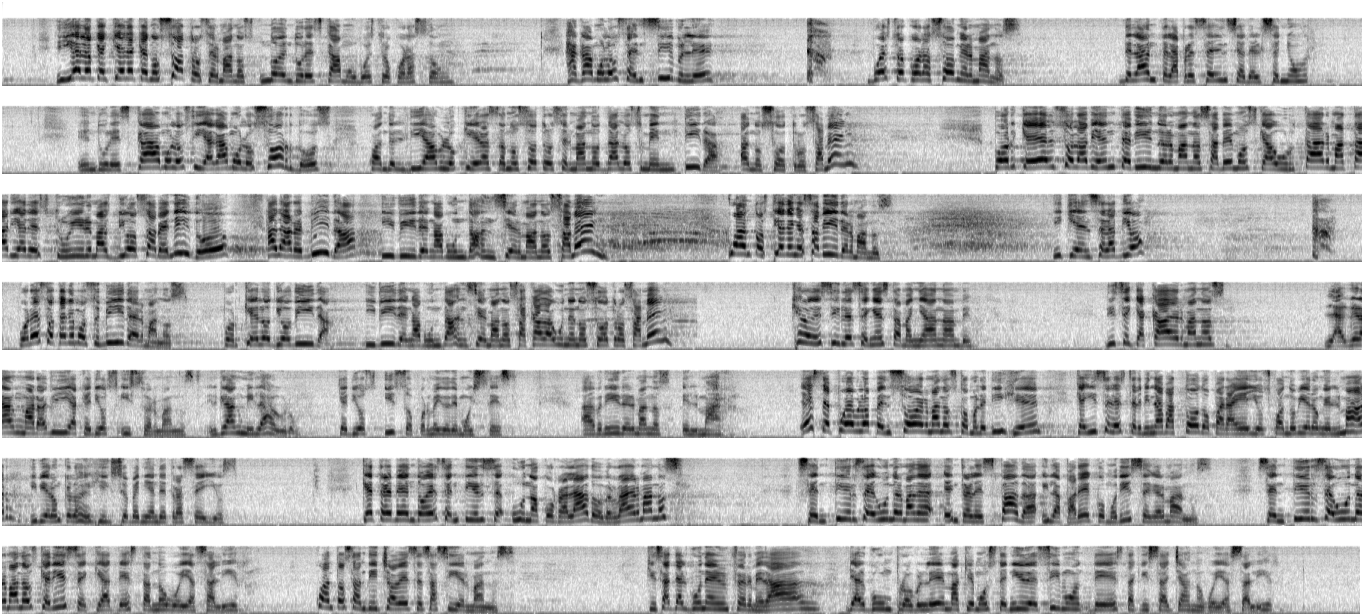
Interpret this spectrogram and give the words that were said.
Y es lo que quiere que nosotros, hermanos, no endurezcamos vuestro corazón. Hagámoslo sensible vuestro corazón, hermanos, delante de la presencia del Señor endurezcámoslos y hagámoslos sordos cuando el diablo quiera a nosotros, hermanos, dalos mentira a nosotros. Amén. Porque Él solamente vino, hermanas, sabemos que a hurtar, matar y a destruir, más Dios ha venido a dar vida y vida en abundancia, hermanos. Amén. ¿Cuántos tienen esa vida, hermanos? ¿Y quién se la dio? Por eso tenemos vida, hermanos porque Él lo dio vida y vida en abundancia, hermanos, a cada uno de nosotros. Amén. Quiero decirles en esta mañana, dice que acá, hermanos, la gran maravilla que Dios hizo, hermanos, el gran milagro que Dios hizo por medio de Moisés, abrir, hermanos, el mar. Este pueblo pensó, hermanos, como les dije, que ahí se les terminaba todo para ellos cuando vieron el mar y vieron que los egipcios venían detrás de ellos. Qué tremendo es sentirse uno acorralado, ¿verdad, hermanos? Sentirse uno, hermana, entre la espada y la pared, como dicen, hermanos. Sentirse uno, hermanos, que dice que de esta no voy a salir. ¿Cuántos han dicho a veces así, hermanos? Quizás de alguna enfermedad, de algún problema que hemos tenido decimos, de esta quizás ya no voy a salir.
